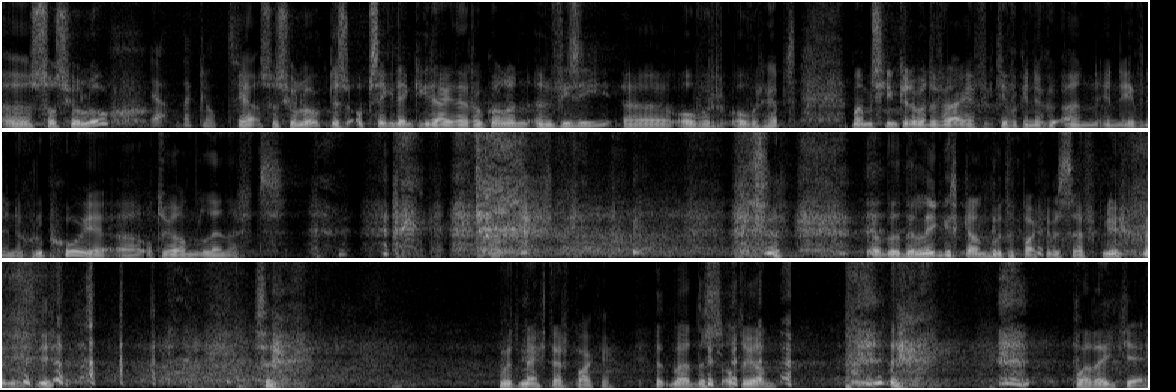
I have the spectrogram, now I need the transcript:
eh, socioloog? Ja, dat klopt. Ja, socioloog. Dus op zich denk ik dat je daar ook wel een, een visie eh, over, over hebt. Maar misschien kunnen we de vraag effectief ook in de, gro- aan- in, even in de groep gooien. Eh Otto-Jan Lennart. Dat we de linkerkant moeten pakken, besef ik nu. Dus moet echt herpakken. Maar Dus Otto-Jan, wat denk jij?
